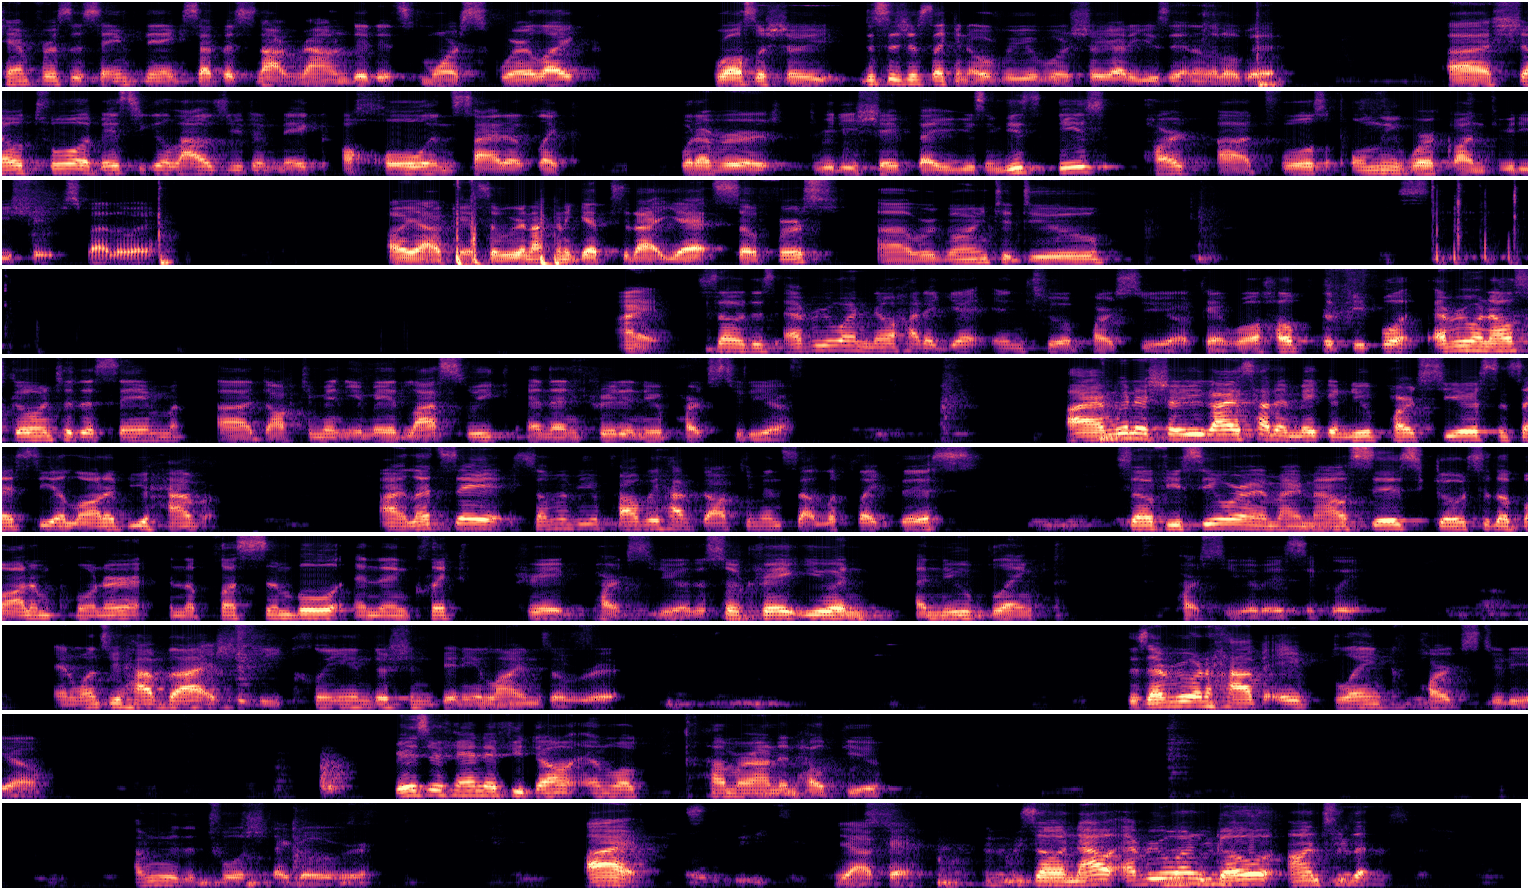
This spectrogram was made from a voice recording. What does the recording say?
Chamfer is the same thing, except it's not rounded, it's more square-like. We'll also show you, this is just like an overview, we'll show you how to use it in a little bit. Uh, shell tool, it basically allows you to make a hole inside of like whatever 3D shape that you're using. These, these part uh, tools only work on 3D shapes, by the way. Oh yeah, okay, so we're not gonna get to that yet. So first, uh, we're going to do. All right, so does everyone know how to get into a part studio? Okay, we'll help the people, everyone else go into the same uh, document you made last week and then create a new part studio. I'm gonna show you guys how to make a new part studio since I see a lot of you have. Right, let's say some of you probably have documents that look like this. So if you see where my mouse is, go to the bottom corner and the plus symbol and then click create part studio. This will create you an, a new blank part studio basically. And once you have that, it should be clean. There shouldn't be any lines over it. Does everyone have a blank part studio? Raise your hand if you don't and we'll come around and help you. How many of the tools should I go over? All right. Yeah, okay. So now everyone go onto the,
